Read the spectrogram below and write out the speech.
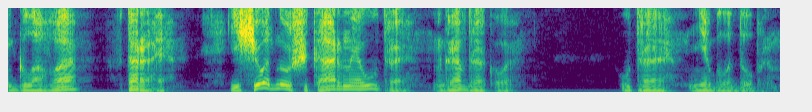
Глава вторая. Еще одно шикарное утро. Граф Дракула. Утро не было добрым.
